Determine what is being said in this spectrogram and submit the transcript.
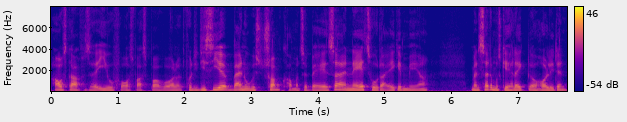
afskaffelse af EU-forsvarsforholdet, fordi de siger, hvad nu hvis Trump kommer tilbage, så er NATO der ikke mere. Men så er det måske heller ikke noget hold i den.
